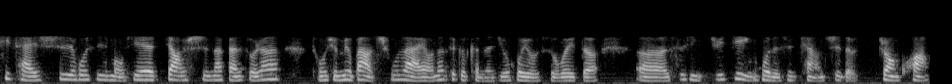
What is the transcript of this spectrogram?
器材室或是某些教室，那反锁让同学没有办法出来哦，那这个可能就会有所谓的呃私刑拘禁或者是强制的状况。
